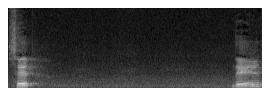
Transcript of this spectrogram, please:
셋, 넷,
